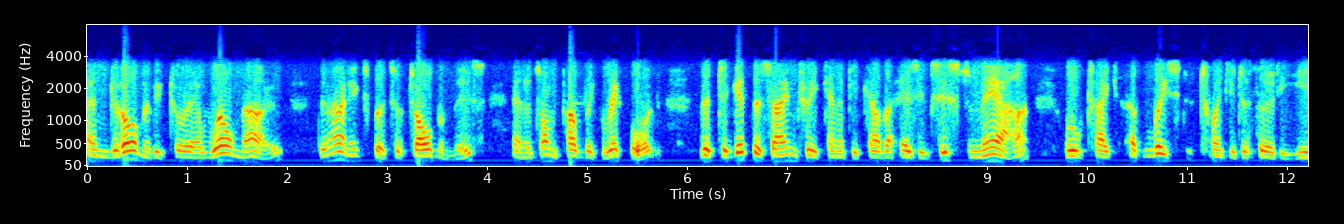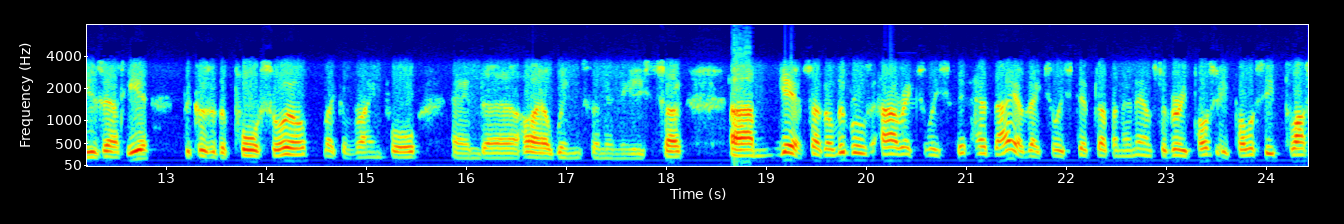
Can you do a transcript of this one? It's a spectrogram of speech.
and Development Victoria well know their own experts have told them this, and it's on public record that to get the same tree canopy cover as exists now will take at least 20 to 30 years out here because of the poor soil, lack of rainfall, and uh, higher winds than in the east. So, um, yeah, so the Liberals are actually have they have actually stepped up and announced a very positive policy. Plus,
